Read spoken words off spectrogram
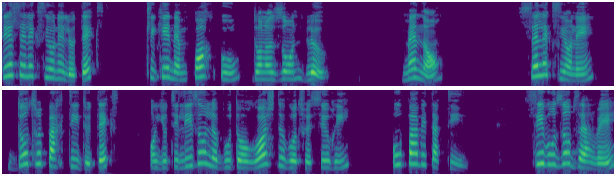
désélectionner le texte, cliquez n'importe où dans la zone bleue. Maintenant, sélectionnez d'autres parties du texte en utilisant le bouton gauche de votre souris ou pavé tactile. Si vous observez,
